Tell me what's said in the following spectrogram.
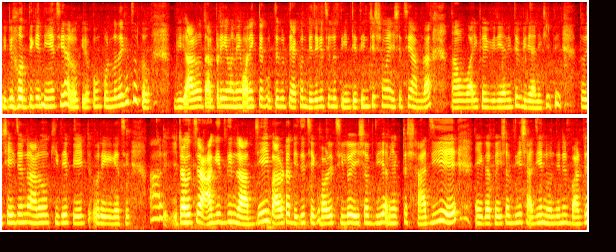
ভিডিওর দিকে নিয়েছি আর ও কীরকম করল দেখেছ তো? আরও তারপরে মানে অনেকটা ঘুরতে ঘুরতে এখন বেজে গেছিল তিনটে। তিনটের সময় এসেছি আমরা ওয়াইফাই বিরিয়ানিতে বিরিয়ানি খেতে। তো সেই জন্য আরও খিদে পেট ও রেগে গেছে। আর এটা হচ্ছে আগের দিন রাত, যেই বারোটা বেজেছে, ঘরে ছিল এইসব দিয়ে আমি একটা সাজিয়ে, এই দেখো এইসব দিয়ে সাজিয়ে নন্দিনীর বার্থডে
